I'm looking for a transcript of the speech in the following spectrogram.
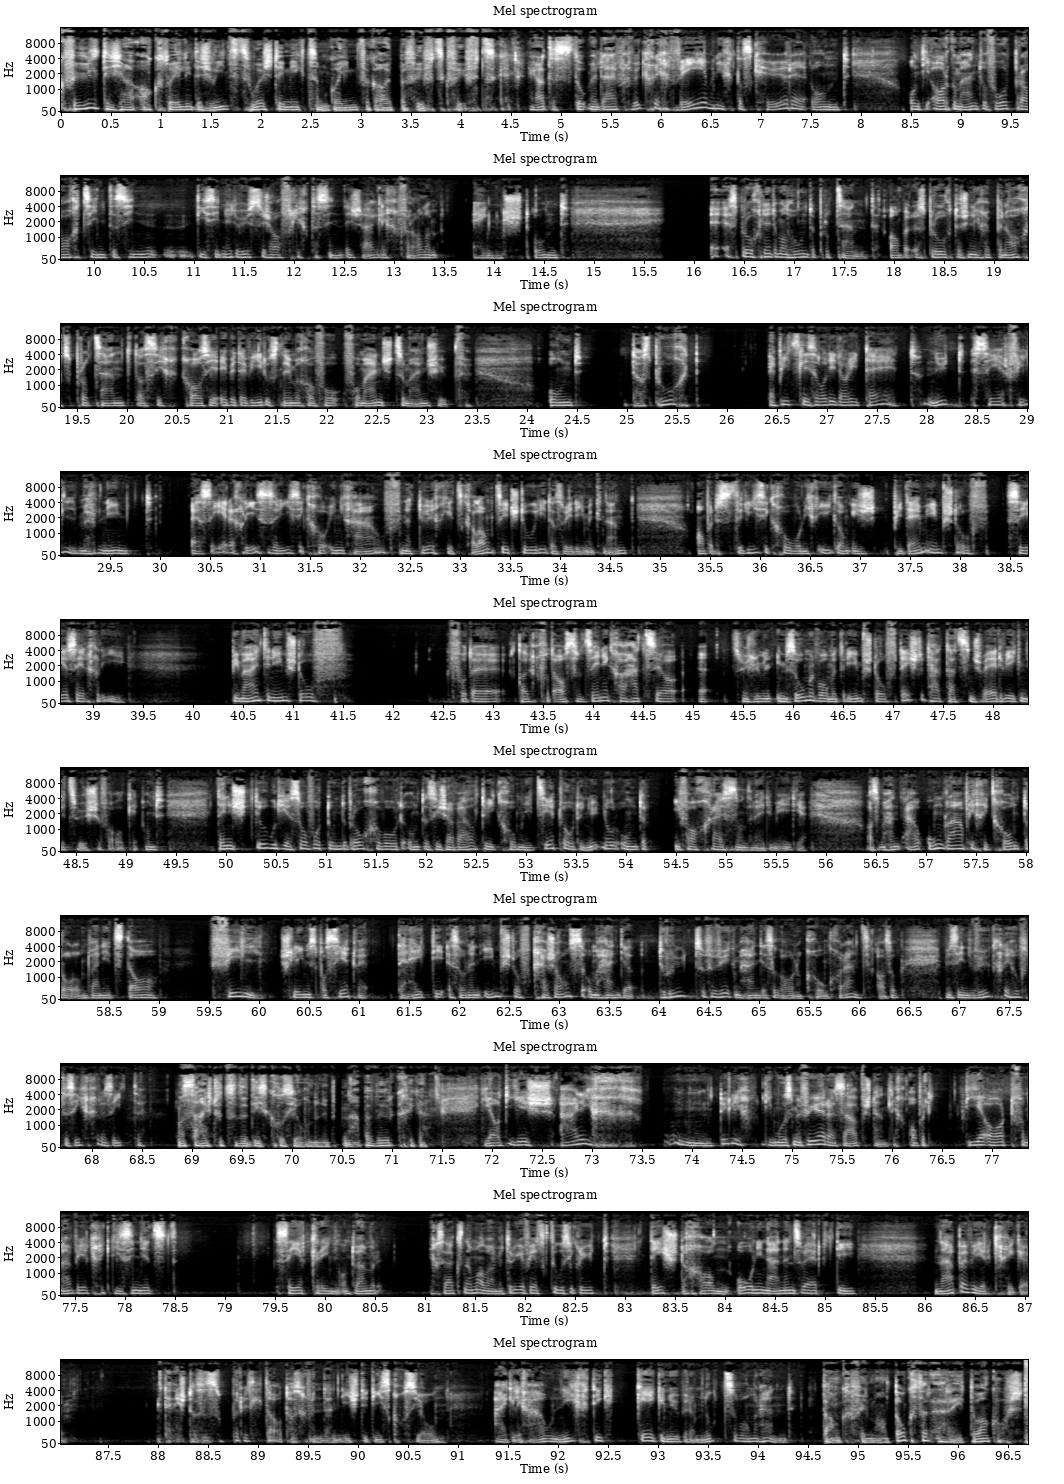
Gefühlt ist ja aktuell in der Schweiz die Zustimmung zum Impfen etwa 50-50. Ja, das tut mir einfach wirklich weh, wenn ich das höre. Und, und die Argumente, die vorgebracht sind, das sind, die sind nicht wissenschaftlich, das, sind, das ist eigentlich vor allem Ängste. Und es braucht nicht einmal 100 Prozent, aber es braucht wahrscheinlich etwa 80 Prozent, dass sich quasi eben der Virus nicht mehr von, von Mensch zu Mensch hüpfen Und das braucht ein bisschen Solidarität, nicht sehr viel. Man nimmt ein sehr kleines Risiko in Kauf. Natürlich gibt es keine Langzeitstudie, das wird immer genannt. Aber das Risiko, das ich eingehe, ist bei diesem Impfstoff sehr, sehr klein. Beim einen Impfstoff von der, glaube ich, von der AstraZeneca hat es ja, äh, zum Beispiel im Sommer, wo man den Impfstoff testet hat, hat es einen schwerwiegenden Zwischenfall gegeben. Und dann ist die Studie sofort unterbrochen worden und das ist auch weltweit kommuniziert worden, nicht nur unter in Fachkreisen, sondern auch in den Medien. Also wir haben auch unglaubliche Kontrolle und wenn jetzt da viel Schlimmes passiert wäre, dann hätte so ein Impfstoff keine Chance. Und wir haben ja drei zur Verfügung, wir haben ja sogar noch Konkurrenz. Also wir sind wirklich auf der sicheren Seite. Was sagst du zu den Diskussionen über die Nebenwirkungen? Ja, die ist eigentlich, hm, natürlich, die muss man führen, selbstverständlich. Aber diese Art von Nebenwirkungen, die sind jetzt sehr gering. Und wenn man, ich sage es nochmal, wenn man 43.000 Leute testen kann, ohne nennenswerte Nebenwirkungen, dann ist das ein super Resultat. Also ich finde, dann ist die Diskussion eigentlich auch nichtig gegenüber dem Nutzen, den wir haben. Danke vielmals, Dr. Reto Agost.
